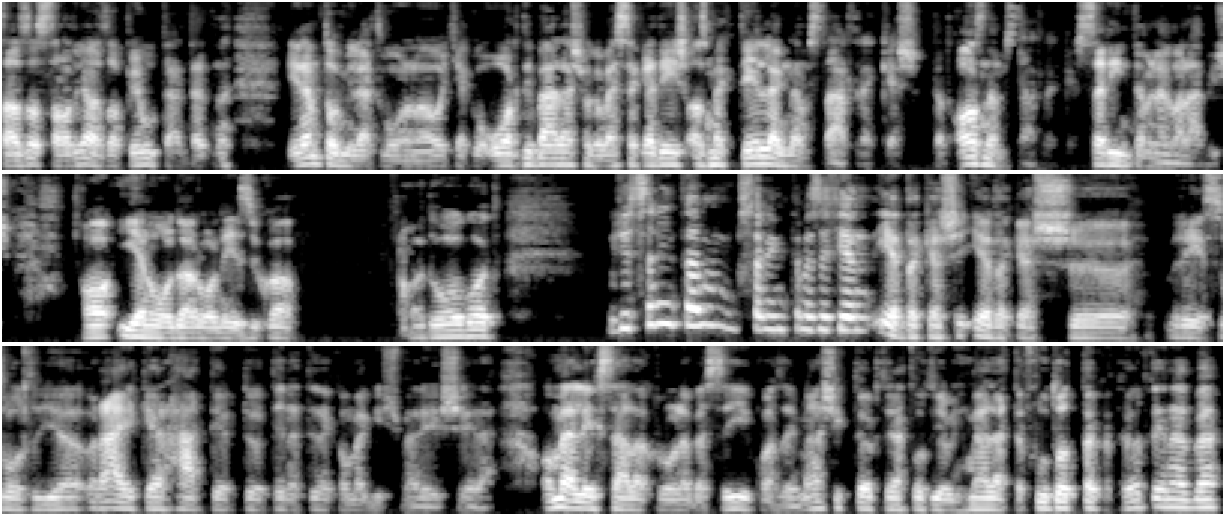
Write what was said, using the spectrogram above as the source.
az a szarja az apja után. Tehát én nem tudom, mi lett volna Otyák, a ordibálás, meg a veszekedés, az meg tényleg nem Star Trek-es. Tehát az nem Star Trek-es, szerintem legalábbis. Ha ilyen oldalról nézzük a, a dolgot. Úgyhogy szerintem, szerintem ez egy ilyen érdekes, érdekes rész volt, ugye a Riker háttértörténetének a megismerésére. A mellékszálakról ne beszéljük, az egy másik történet volt, ugye, amik mellette futottak a történetbe.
